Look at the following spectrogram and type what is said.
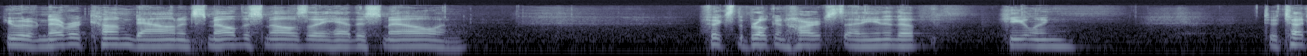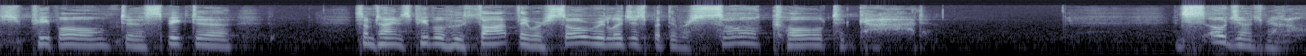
He would have never come down and smelled the smells that he had to smell and fixed the broken hearts that he ended up healing to touch people, to speak to sometimes people who thought they were so religious, but they were so cold to God and so judgmental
